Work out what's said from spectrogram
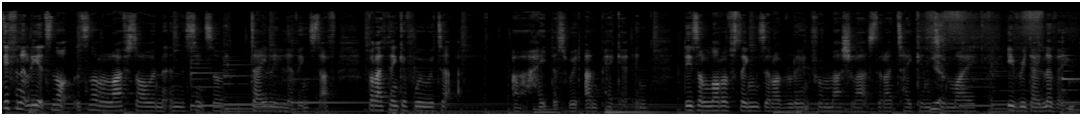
definitely it's not it's not a lifestyle in the, in the sense of daily living stuff, but I think if we were to I hate this word unpack it and there's a lot of things that I've learned from martial arts that I take into Yeah. my everyday living,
